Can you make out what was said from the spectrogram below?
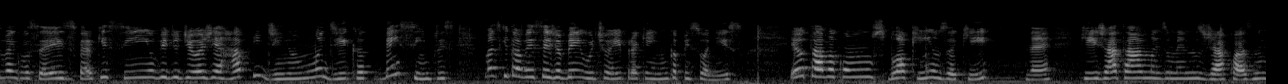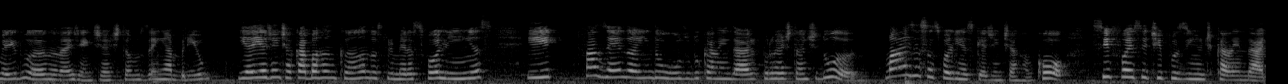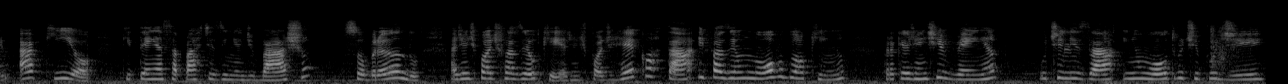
bem com vocês? Espero que sim. O vídeo de hoje é rapidinho, uma dica bem simples, mas que talvez seja bem útil aí para quem nunca pensou nisso. Eu tava com uns bloquinhos aqui, né, que já tá mais ou menos já quase no meio do ano, né, gente? Já estamos em abril. E aí a gente acaba arrancando as primeiras folhinhas e fazendo ainda o uso do calendário para o restante do ano. Mas essas folhinhas que a gente arrancou, se for esse tipozinho de calendário aqui, ó, que tem essa partezinha de baixo sobrando, a gente pode fazer o que? A gente pode recortar e fazer um novo bloquinho para que a gente venha utilizar em um outro tipo de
